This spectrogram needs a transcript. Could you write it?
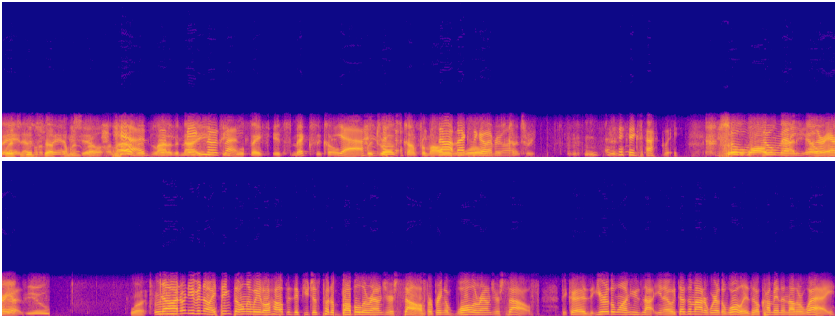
saying. Where's the that's good what stuff I'm saying, coming Michele. from? A lot Yeah, of the, a lot of the naive no people sense. think it's Mexico. yeah. But drugs come from all not over Mexico, the world everyone. in this country. exactly. so, So- the wall so will not many help other areas. Matthew. What? No, I don't even know. I think the only way it'll help is if you just put a bubble around yourself or bring a wall around yourself because you're the one who's not, you know, it doesn't matter where the wall is. It'll come in another way.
